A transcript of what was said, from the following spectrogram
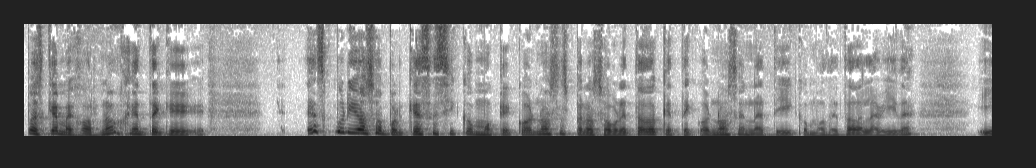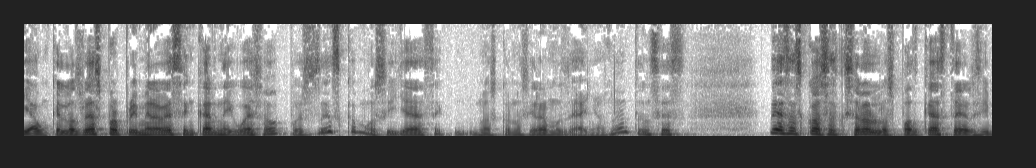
Pues qué mejor, ¿no? Gente que es curioso porque es así como que conoces, pero sobre todo que te conocen a ti como de toda la vida. Y aunque los veas por primera vez en carne y hueso, pues es como si ya nos conociéramos de años, ¿no? Entonces, de esas cosas que solo los podcasters y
